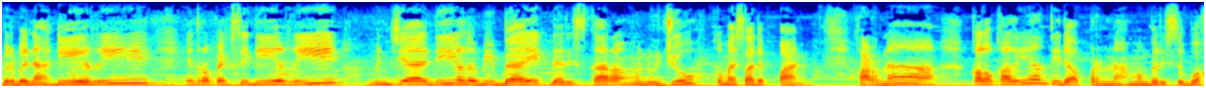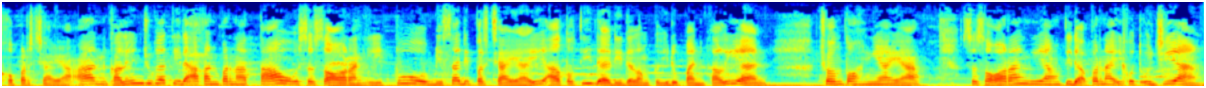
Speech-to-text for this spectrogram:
berbenah diri, introspeksi diri, menjadi lebih baik dari sekarang menuju ke masa depan. Karena kalau kalian tidak pernah memberi sebuah kepercayaan, kalian juga tidak akan pernah tahu seseorang itu bisa dipercayai atau tidak di dalam kehidupan kalian. Contohnya ya, seseorang yang tidak pernah ikut ujian,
